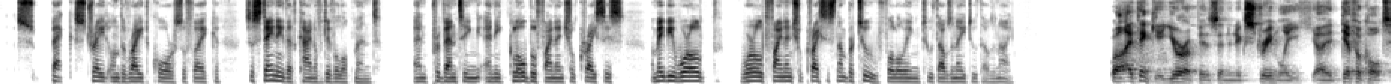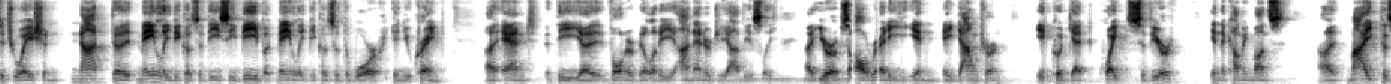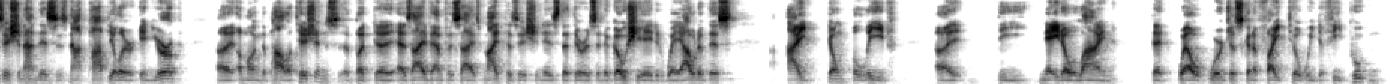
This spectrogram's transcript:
back straight on the right course of like sustaining that kind of development and preventing any global financial crisis or maybe world world financial crisis number two following 2008 2009? Well, I think Europe is in an extremely uh, difficult situation, not uh, mainly because of the ECB, but mainly because of the war in Ukraine uh, and the uh, vulnerability on energy, obviously. Uh, Europe's already in a downturn. It could get quite severe in the coming months. Uh, my position on this is not popular in Europe uh, among the politicians. But as I've emphasized, my position is that there is a negotiated way out of this. I don't believe the NATO line that, well, we're just going to fight till we defeat Putin.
